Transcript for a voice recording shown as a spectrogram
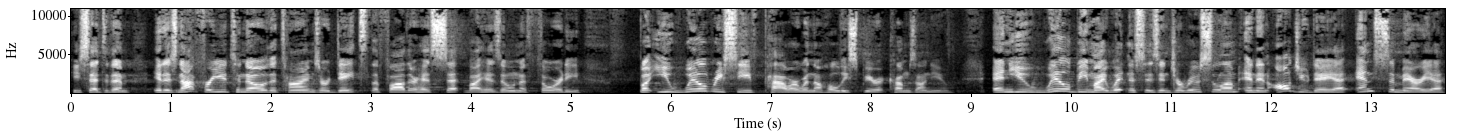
He said to them, It is not for you to know the times or dates the Father has set by his own authority but you will receive power when the Holy Spirit comes on you. And you will be my witnesses in Jerusalem and in all Judea and Samaria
